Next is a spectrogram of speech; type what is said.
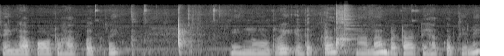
ಶೇಂಗಾ ಪೌಡ್ರ್ ಹಾಕ್ಬೇಕ್ರಿ. ಈಗ ನೋಡ್ರಿ, ಇದಕ್ಕೆ ನಾನು ಬಟಾಟೆ ಹಾಕೋತೀನಿ.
